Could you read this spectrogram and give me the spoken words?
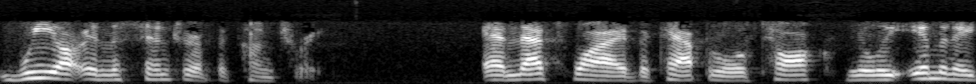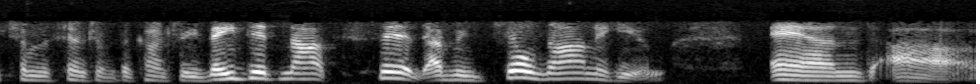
we are in the center of the country. And that's why the capital of talk really emanates from the center of the country. They did not sit, I mean, Phil Donahue and, uh,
